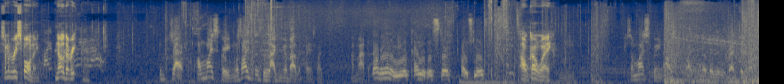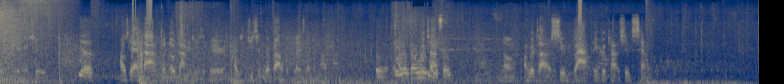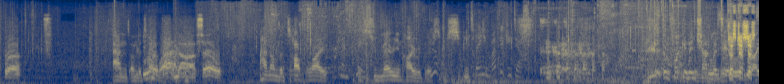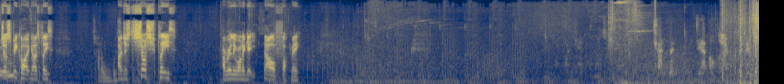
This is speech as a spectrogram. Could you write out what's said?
Someone respawning? No, they're re- Clean it out. But Jack, on my screen, was I just lagging about the place like a madman? Not really, you were kind of, it's still quite smooth. Oh, go away. Because on my screen, I was like, you know the little red thing that was in the shield? Yeah. I was getting that, but no damage was appearing. I was cheating about the place like a madman. Uh, are you not downloading Which anything? No, I whipped out a shield bat, it whipped out a shield cell. Bruh. And on the You top right, bat? I Nah, sell. and on the top right, the. Sumerian hieroglyphs were It's speaking to raining me. replicators. the fucking enchantment table Just, just, just, was just be quiet, guys, please. Trying to whisper. I just shush, please. I really want to get. Oh, fuck me. Enchantment table. Shield.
